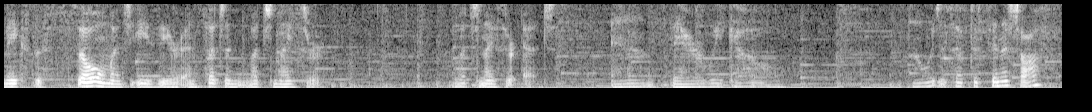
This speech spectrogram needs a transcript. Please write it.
makes this so much easier and such a much nicer, much nicer edge. And there we go. Now we just have to finish off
